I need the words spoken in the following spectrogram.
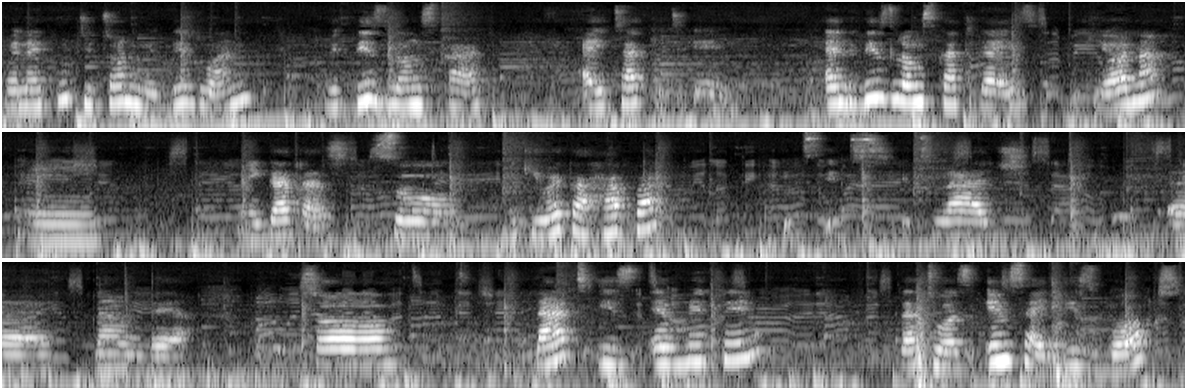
when I put it on with this one with this long skirt I tuck it in. And this long skirt guys ukiona ni ni gathers. So nikiweka hapa it's, it's, it's large uh, down there. So that is everything that was inside this box.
